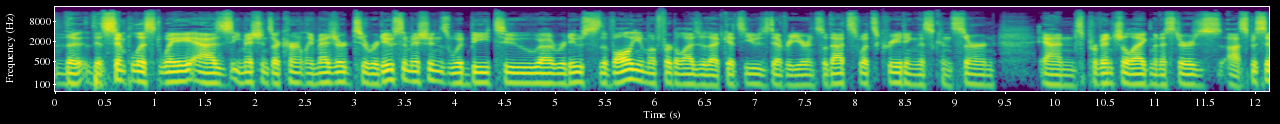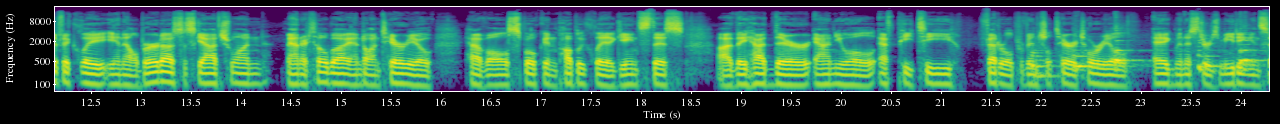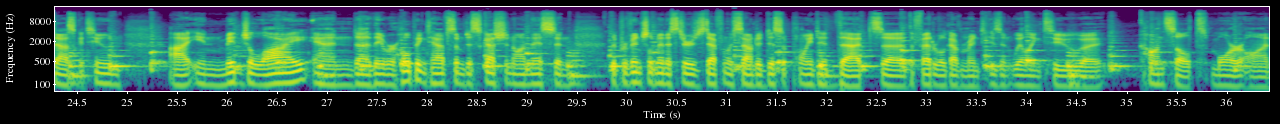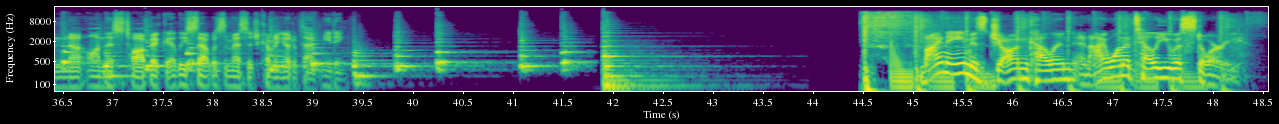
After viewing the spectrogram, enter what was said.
the the simplest way as emissions are currently measured to reduce emissions would be to uh, reduce the volume of fertilizer that gets used every year, and so that's what's creating this concern. And provincial ag ministers, uh, specifically in Alberta, Saskatchewan, Manitoba, and Ontario, have all spoken publicly against this. Uh, they had their annual FPT federal, provincial, territorial ag ministers meeting in Saskatoon uh, in mid July, and uh, they were hoping to have some discussion on this. And the provincial ministers definitely sounded disappointed that uh, the federal government isn't willing to uh, consult more on uh, on this topic. At least that was the message coming out of that meeting. My name is John Cullen, and I want to tell you a story.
